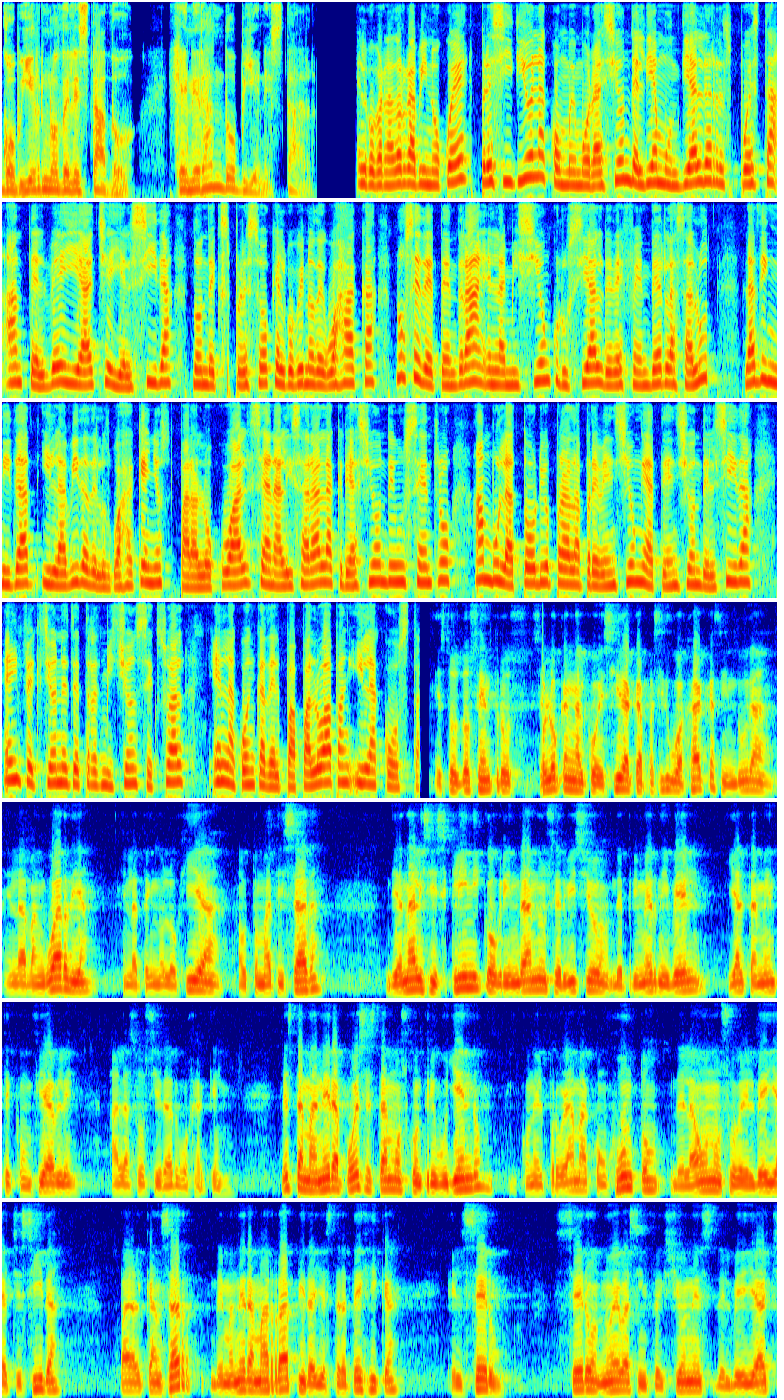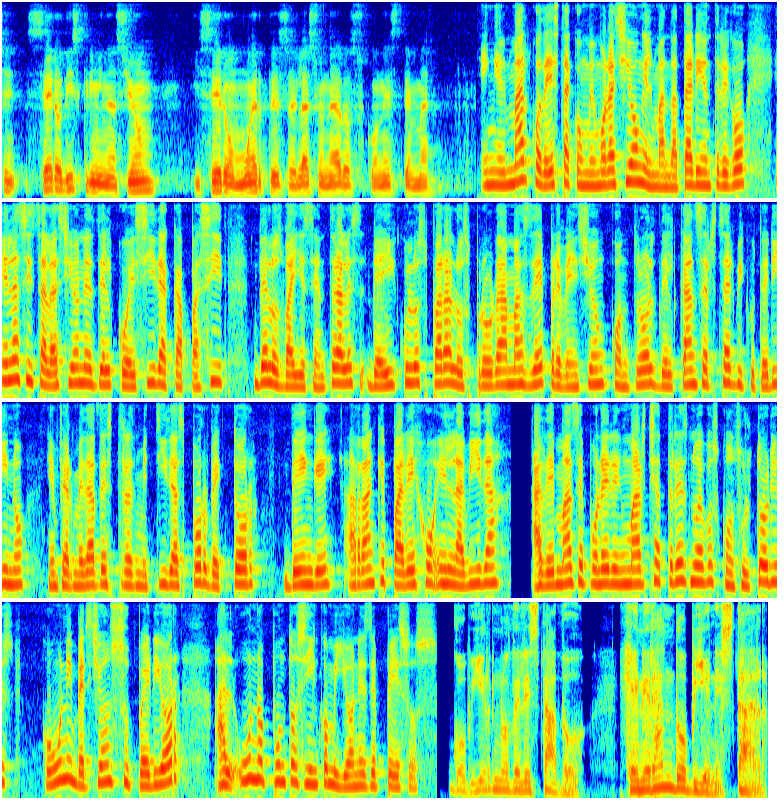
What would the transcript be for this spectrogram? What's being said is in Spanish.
Gobierno del Estado, generando bienestar. El gobernador Gabino Cue presidió la conmemoración del Día Mundial de Respuesta ante el VIH y el SIDA, donde expresó que el gobierno de Oaxaca no se detendrá en la misión crucial de defender la salud, la dignidad y la vida de los oaxaqueños, para lo cual se analizará la creación de un centro ambulatorio para la prevención y atención del SIDA e infecciones de transmisión sexual en la cuenca del Papaloapan y la costa. Estos dos centros se colocan al COESIDA Capacit Oaxaca, sin duda en la vanguardia en la tecnología automatizada de análisis clínico, brindando un servicio de primer nivel y altamente confiable a la sociedad oaxaqueña. De esta manera, pues, estamos contribuyendo con el programa conjunto de la ONU sobre el VIH-Sida para alcanzar de manera más rápida y estratégica el cero, cero nuevas infecciones del VIH, cero discriminación y cero muertes relacionadas con este mal. En el marco de esta conmemoración, el mandatario entregó en las instalaciones del COESIDA Capacit de los Valles Centrales vehículos para los programas de prevención, control del cáncer cervicuterino, enfermedades transmitidas por vector, dengue, arranque parejo en la vida, además de poner en marcha tres nuevos consultorios con una inversión superior al 1.5 millones de pesos. Gobierno del Estado, generando bienestar.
